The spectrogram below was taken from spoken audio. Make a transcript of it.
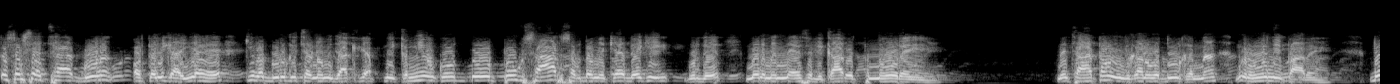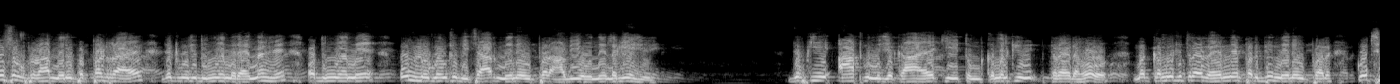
तो सबसे अच्छा गुण और तरीका यह है कि वह गुरु के चरणों में जाकर अपनी कमियों को दो टूक साफ़ शब्दों में कह दे कि, गुरुदेव, मेरे मन में ऐसे विकार उत्पन्न हो रहे हैं। मैं चाहता हूँ इन विकारों को दूर करना, मगर हो नहीं पा रहे हैं। दूसरों का प्रभाव मेरे ऊपर पड़ रहा है, जबकि मुझे दुनिया में रहना है और दुनिया में उन लोगों के विचार मेरे ऊपर हावी होने लगे हैं। जबकि आपने मुझे कहा है कि तुम कमल की तरह रहो, मैं कमल की तरह रहने पर भी मेरे ऊपर कुछ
